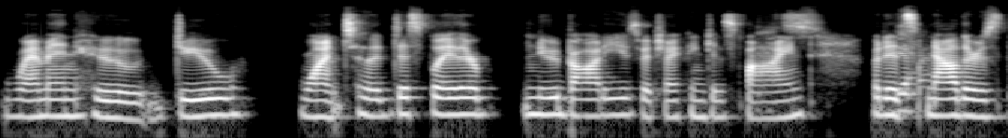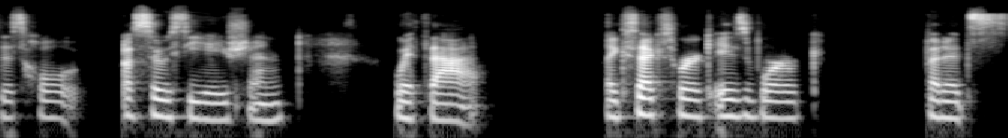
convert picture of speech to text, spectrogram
women who do want to display their nude bodies, which I think is fine. Yes. But it's Yeah. now there's this whole association with that. Like sex work is work, but it's,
